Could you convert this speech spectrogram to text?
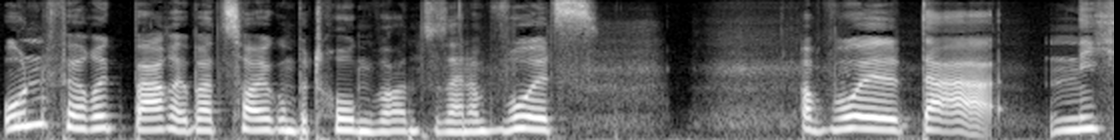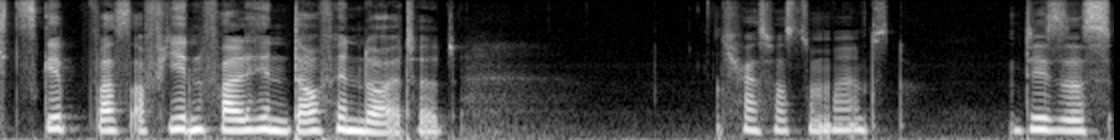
unverrückbare Überzeugung, betrogen worden zu sein, obwohl es, obwohl da nichts gibt, was auf jeden Fall hin, darauf hindeutet. Ich weiß, was du meinst. Dieses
